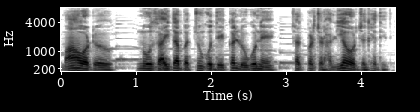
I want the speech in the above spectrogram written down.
माँ और नौजाइदा बच्चों को देखकर लोगों ने छत पर चढ़ा लिया और जगह दे दी।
